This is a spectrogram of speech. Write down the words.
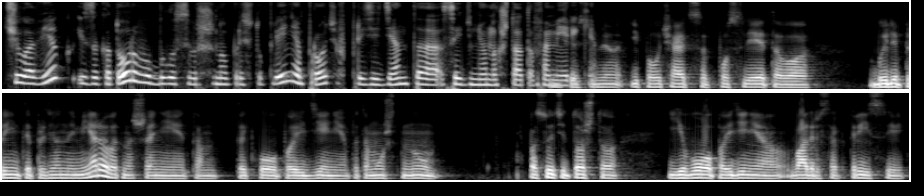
человек, из-за которого было совершено преступление против президента Соединенных Штатов Америки. И получается, после этого были приняты определенные меры в отношении там, такого поведения, потому что, ну, по сути, то, что его поведение в адрес актрисы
